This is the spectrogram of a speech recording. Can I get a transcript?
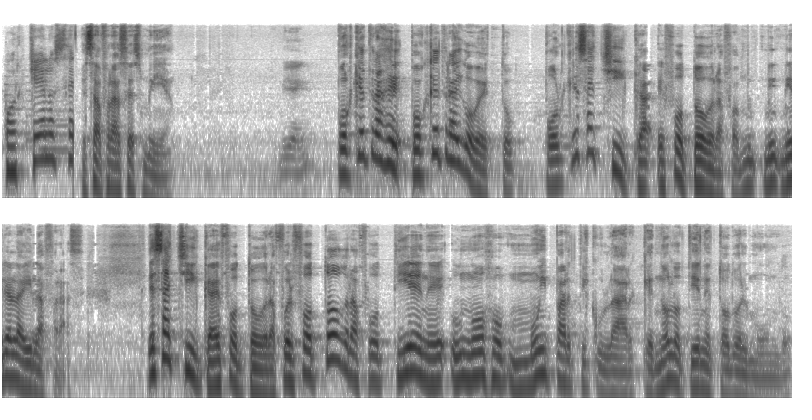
por qué los... Esa frase es mía. Bien. ¿Por qué, traje, ¿Por qué traigo esto? Porque esa chica es fotógrafa. Mírala ahí la frase. Esa chica es fotógrafo. El fotógrafo tiene un ojo muy particular que no lo tiene todo el mundo.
